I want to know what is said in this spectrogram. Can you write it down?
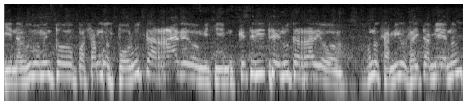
y en algún momento pasamos por Uta Radio, mi team. ¿Qué te dice el Uta Radio? Unos amigos ahí también, ¿no?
